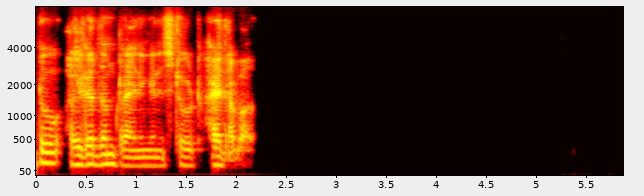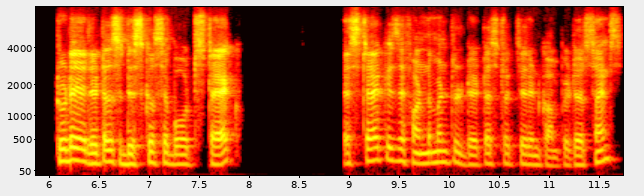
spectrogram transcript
to Algorithm Training Institute, Hyderabad. Today, let us discuss about stack. A stack is a fundamental data structure in computer science.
